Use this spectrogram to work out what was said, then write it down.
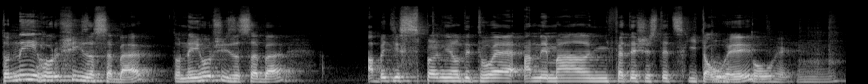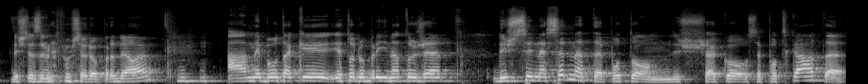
to nejhorší ze sebe, to nejhorší ze sebe, aby ti splnil ty tvoje animální fetišistické touhy. Touhy. Mm. Když te zem nepošle do prdele. A nebo taky je to dobrý na to, že když si nesednete potom, když jako se potkáte,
